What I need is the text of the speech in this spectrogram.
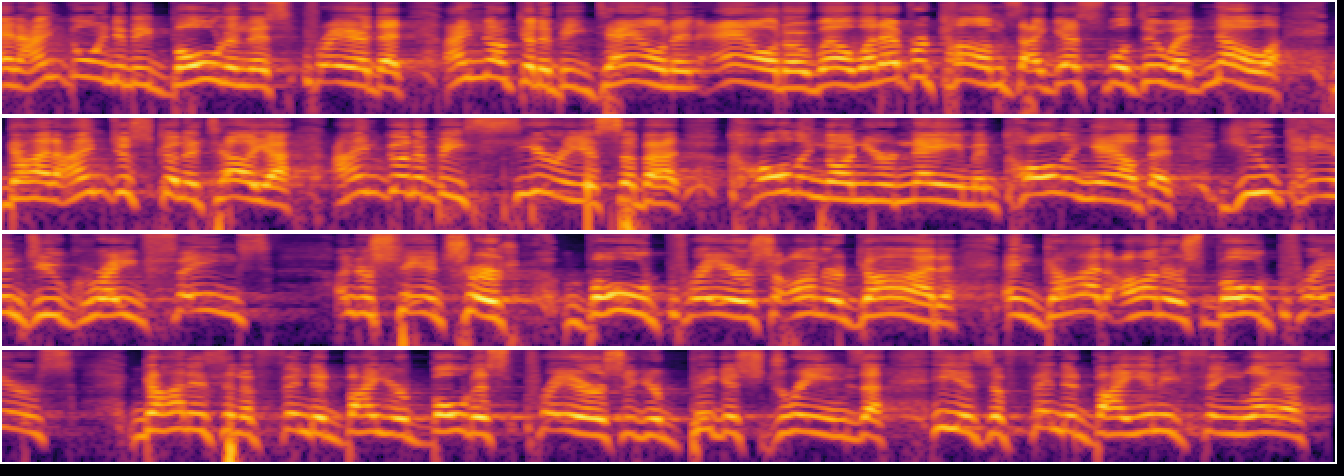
and I'm going to to be bold in this prayer that I'm not going to be down and out or, well, whatever comes, I guess we'll do it. No, God, I'm just going to tell you, I'm going to be serious about calling on your name and calling out that you can do great things. Understand, church, bold prayers honor God, and God honors bold prayers. God isn't offended by your boldest prayers or your biggest dreams. He is offended by anything less.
